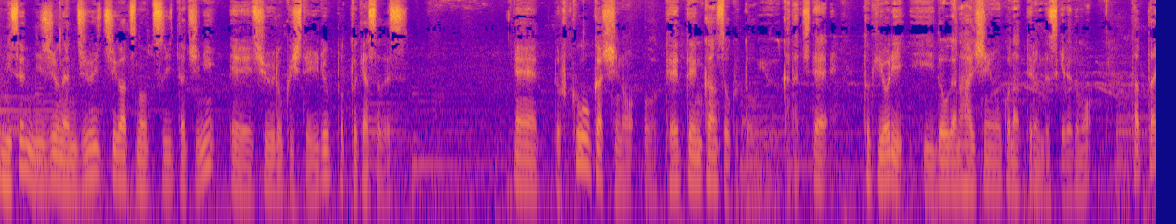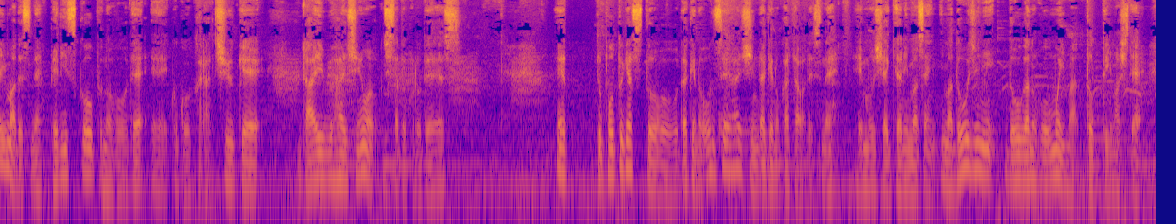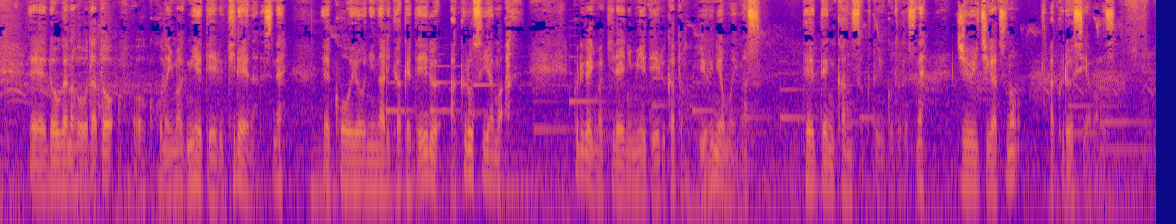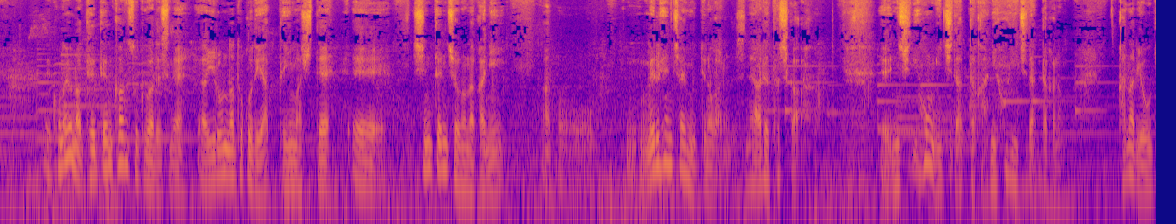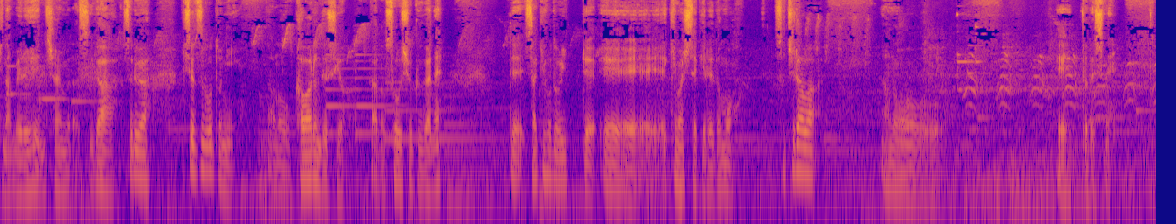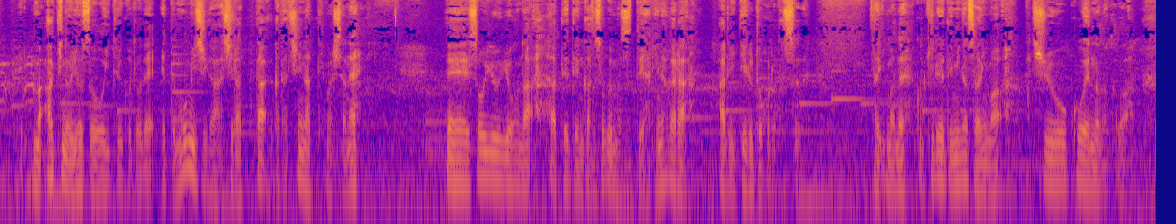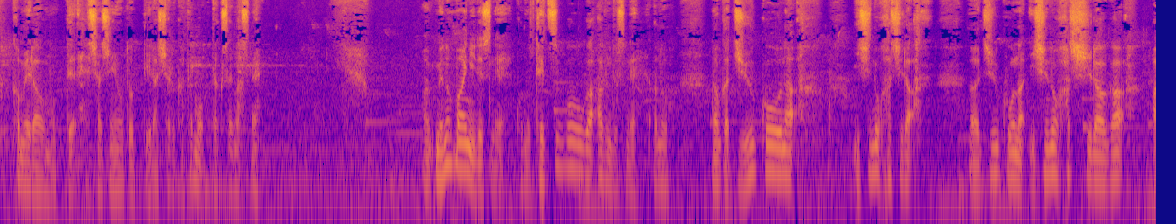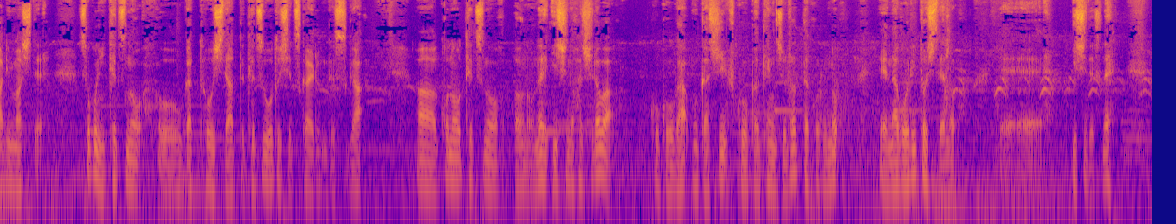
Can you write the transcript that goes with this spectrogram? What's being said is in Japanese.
2020年11月の1日に、えー、収録しているポッドキャストです。えー、っと、福岡市の定点観測という形で、時折動画の配信を行っているんですけれども、たった今ですね、ペリスコープの方で、えー、ここから中継、ライブ配信をしたところです。えっと、ポッドキャストだけの音声配信だけの方はですね、えー、申し訳ありません。今同時に動画の方も今撮っていまして、えー、動画の方だと、ここの今見えている綺麗なですね、えー、紅葉になりかけているアクロス山。これが今綺麗に見えているかというふうに思います。定点観測ということですね。11月のアクロス山です。このような定点観測はですね、いろんなところでやっていまして、えー、新店長の中に、あの、メルヘンチャイムっていうのがあるんですね。あれ確か、えー、西日本一だったか、日本一だったかの、かなり大きなメルヘンチャイムですが、それが季節ごとに、あの、変わるんですよ。あの、装飾がね。で、先ほど言って、えー、来ましたけれども、そちらは、あのえー、っとですね、今、秋の装いということで、えっと、もみじがあしらった形になっていましたね。えー、そういうような定点観測をずっとやりながら歩いているところです。はい、今ね、綺麗で皆さん今、中央公園の中はカメラを持って写真を撮っていらっしゃる方もたくさんいますね。目の前にですね、この鉄棒があるんですね。あの、なんか重厚な石の柱、重厚な石の柱がありまして、そこに鉄のが通してあって鉄棒として使えるんですが、あこの鉄のあの、ね、石の柱は、ここが昔福岡県庁だった頃の、えー、名残としての、えー、石ですね、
